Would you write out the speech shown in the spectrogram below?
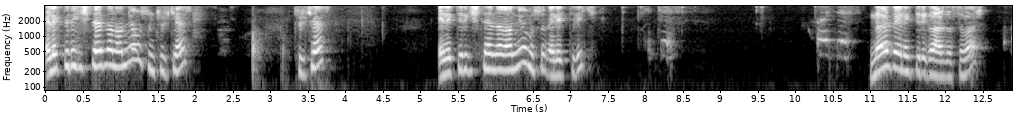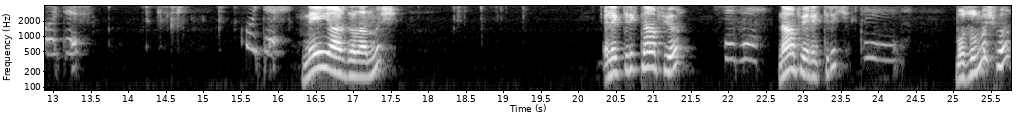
Elektrik işlerinden anlıyor musun Türker? Türker? Elektrik işlerinden anlıyor musun elektrik? Hadi. Nerede elektrik arızası var? Hadi. Hadi. Neyi arızalanmış? Elektrik ne yapıyor? Ne yapıyor elektrik? Bozulmuş mu?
